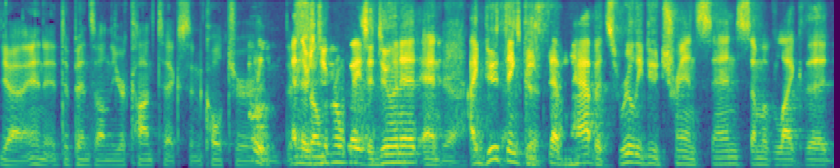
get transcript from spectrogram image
Yeah, and it depends on your context and culture. And there's, and there's so different ways of doing it. And yeah, I do think these good. seven habits really do transcend some of like the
